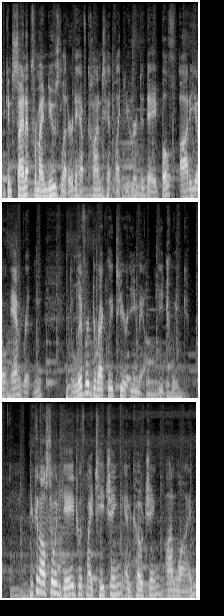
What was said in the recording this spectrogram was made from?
You can sign up for my newsletter to have content like you heard today, both audio and written, delivered directly to your email each week. You can also engage with my teaching and coaching online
